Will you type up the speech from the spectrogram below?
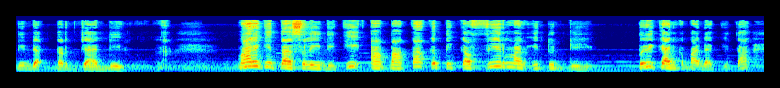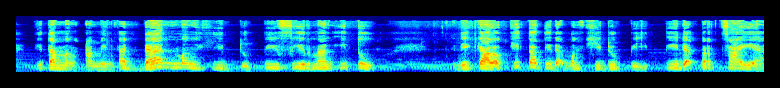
tidak terjadi. Nah, mari kita selidiki apakah ketika firman itu di berikan kepada kita, kita mengaminkan dan menghidupi firman itu. Jadi kalau kita tidak menghidupi, tidak percaya,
